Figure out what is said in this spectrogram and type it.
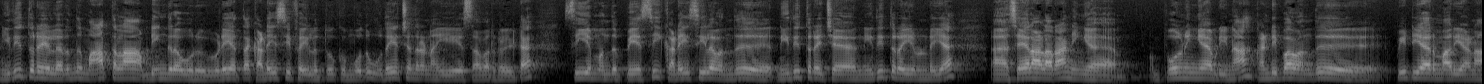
நிதித்துறையிலிருந்து மாற்றலாம் அப்படிங்கிற ஒரு விடயத்தை கடைசி ஃபைலில் தூக்கும்போது உதயச்சந்திரன் ஐஏஎஸ் அவர்கள்ட்ட சிஎம் வந்து பேசி கடைசியில் வந்து நிதித்துறை செ நிதித்துறையினுடைய செயலாளராக நீங்கள் போனீங்க அப்படின்னா கண்டிப்பாக வந்து பிடிஆர் மாதிரியான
